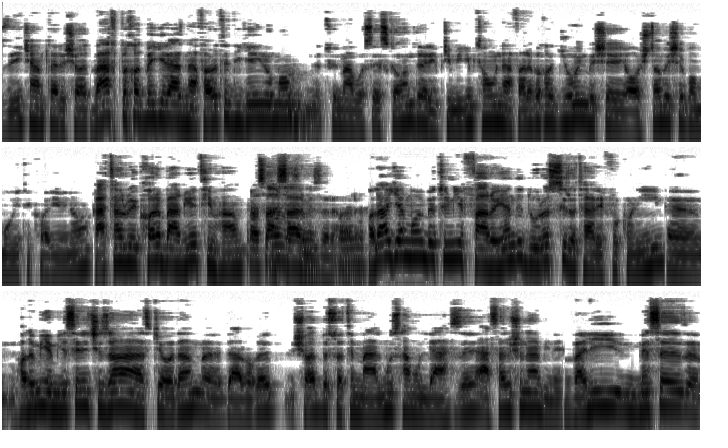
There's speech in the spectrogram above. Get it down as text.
بازدهی کمتر شاید وقت بخواد بگیره از نفرات دیگه این رو ما توی مباحث Scrum هم داریم که میگیم تا اون نفره بخواد join بشه آشنا بشه با محیط کاری و اینا قطعا روی کار بقیه تیم هم اثر می‌ذاره. آره. بله. حالا اگر ما بتونیم یه فرایند درستی رو تعریف کنیم حالا میگم یه سری چیزا هست که آدم در واقع شاید به صورت ملموس همون لحظه اثرش رو نبینه ولی مثل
